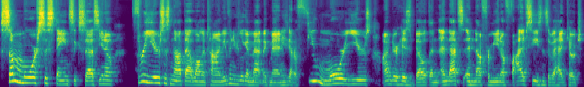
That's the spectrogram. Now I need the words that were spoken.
some more sustained success. You know, three years is not that long a time. Even if you look at Matt McMahon, he's got a few more years under his belt, and and that's enough for me. You know, five seasons of a head coach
